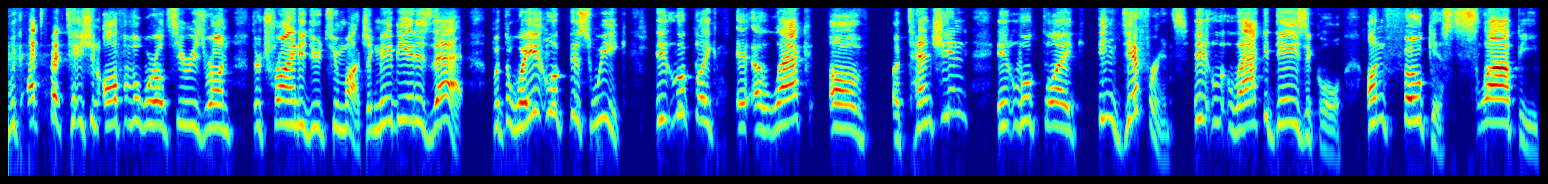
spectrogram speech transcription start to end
with expectation off of a World Series run, they're trying to do too much. Like maybe it is that. But the way it looked this week, it looked like a lack of attention. It looked like indifference. It lackadaisical, unfocused, sloppy,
